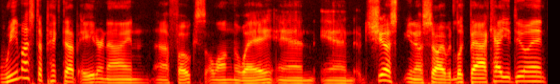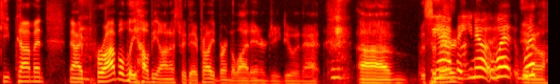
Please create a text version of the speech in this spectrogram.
we must have picked up eight or nine uh, folks along the way and and just you know so I would look back how you doing? Keep coming. Now I probably I'll be honest with you I probably burned a lot of energy doing that. Um, so yeah but you know what what's you know,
